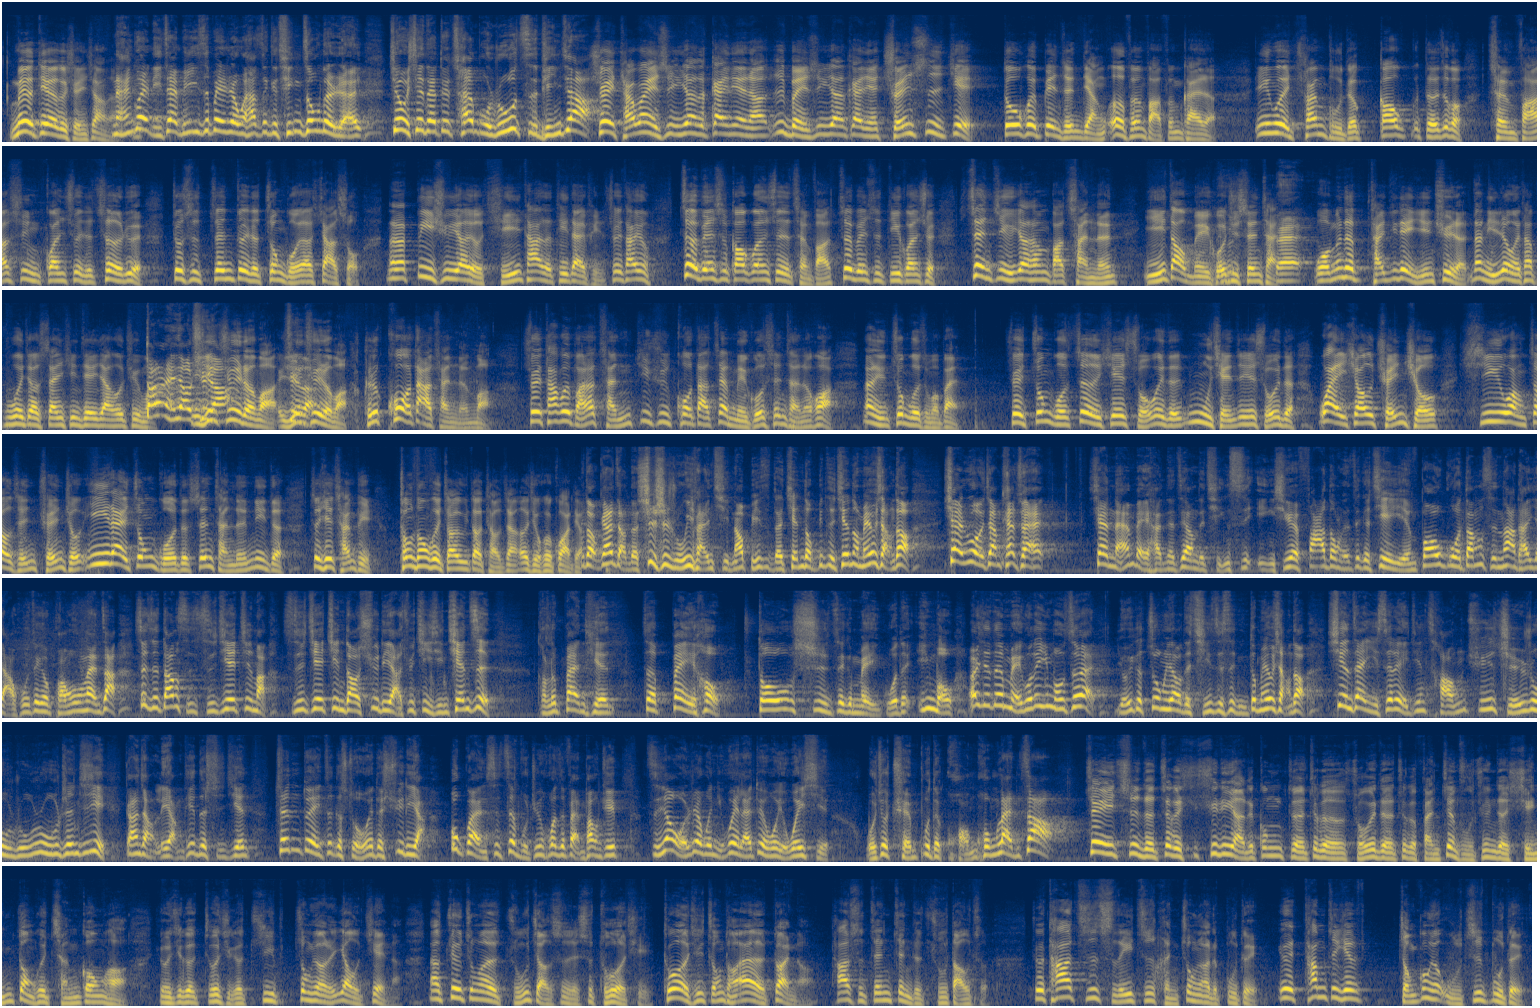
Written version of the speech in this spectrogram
没有第二个选项了。难怪李在明一直被认为他是一个亲中的人，结果现在对川普如此评价。所以台湾也是一样的概念啊，日本也是一样的概念，全世界都会变成两二分法分开了。因为川普的高的这种惩罚性关税的策略，就是针对着中国要下手，那他必须要有其他的替代品，所以他用这边是高关税的惩罚，这边是低关税，甚至于要他们把产能移到美国去生产。对，我们的台积电已经去了，那你认为它不会叫三星这一家会去吗？当然要去啊，已经去了嘛，已经去了嘛。可是扩大产能嘛，所以它会把它产能继续扩大，在美国生产的话，那你中国怎么办？所以中国这些所谓的目前这些所谓的外销全球，希望造成全球依赖中国的生产能力的这些产品，通通会遭遇到挑战，而且会挂掉。我刚才讲的事事如意盘棋，然后彼此的牵动，彼此牵动，没有想到现在如果这样看出来，现在南北韩的这样的情势，尹锡悦发动了这个戒严，包括当时纳塔雅胡这个狂轰滥炸，甚至当时直接进嘛，直接进到叙利亚去进行牵制，搞了半天，这背后。都是这个美国的阴谋，而且在美国的阴谋之外，有一个重要的棋子是你都没有想到，现在以色列已经长驱直入，如入无人之境。刚刚讲两天的时间，针对这个所谓的叙利亚，不管是政府军或者反叛军，只要我认为你未来对我有威胁，我就全部的狂轰滥炸。这一次的这个叙利亚的攻的这个所谓的这个反政府军的行动会成功哈，有几个有几个基重要的要件啊。那最重要的主角是是土耳其，土耳其总统埃尔段啊，他是真正的主导者，就是他支持了一支很重要的部队，因为他们这些总共有五支部队，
